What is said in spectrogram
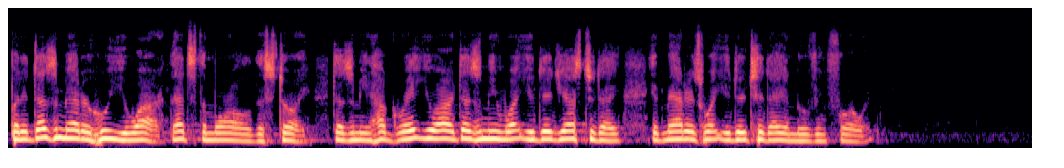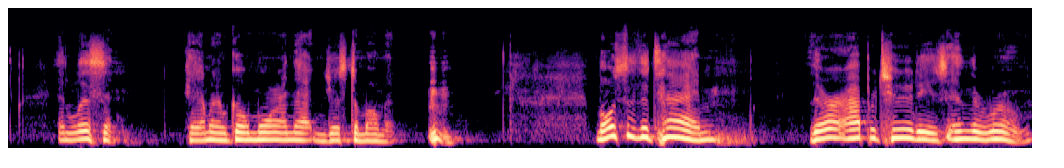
But it doesn't matter who you are. That's the moral of the story. It doesn't mean how great you are. It doesn't mean what you did yesterday. It matters what you do today and moving forward. And listen. Okay, I'm going to go more on that in just a moment. Most of the time, there are opportunities in the room,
